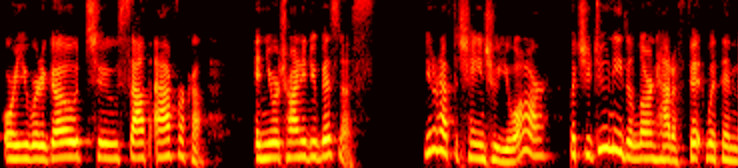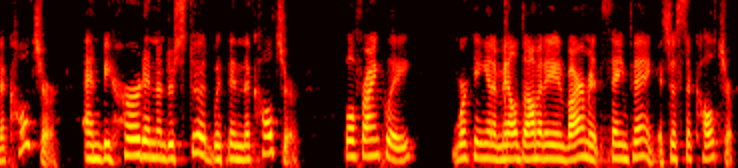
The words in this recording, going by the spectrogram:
or you were to go to South Africa and you were trying to do business. You don't have to change who you are but you do need to learn how to fit within the culture and be heard and understood within the culture. Well, frankly, working in a male dominated environment, same thing. It's just a culture.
